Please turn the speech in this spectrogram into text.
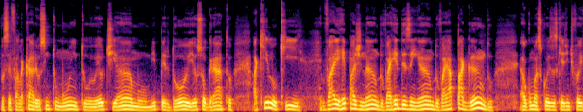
você fala, cara, eu sinto muito, eu te amo, me perdoe, eu sou grato. Aquilo que vai repaginando, vai redesenhando, vai apagando algumas coisas que a gente foi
